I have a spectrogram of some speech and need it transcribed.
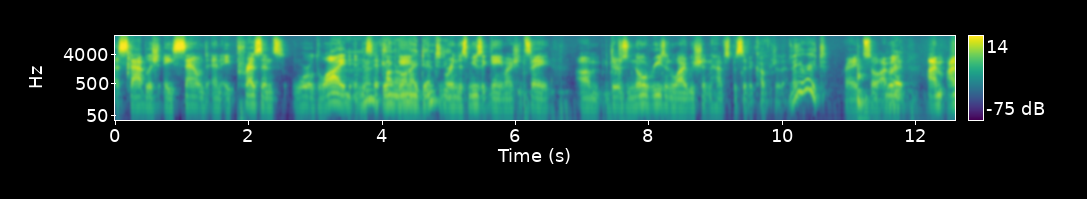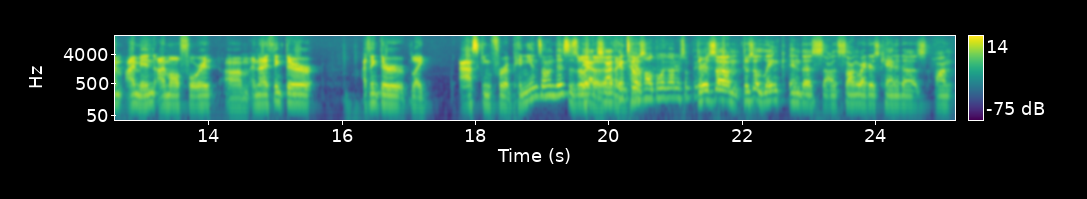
establish a sound and a presence worldwide in this hip hop Mm-hmm. Getting our own game identity. or in this music game, I should say. Um, there's no reason why we shouldn't have specific coverage of that, No, you're right. right? So I mean, Right. I'm I'm I'm in. I'm all for it. Um, and I think they're, I think they're like asking for opinions on this. Is there Yeah, like a so I like a think town there's- hall going on or something? There's um there's a link in the uh, Songwriters Canada's on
